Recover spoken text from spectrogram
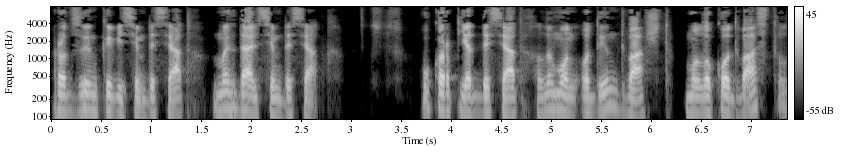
родзинки 80, мигдаль 70, укор 50, лимон 1-2 шт, молоко 2 стл,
